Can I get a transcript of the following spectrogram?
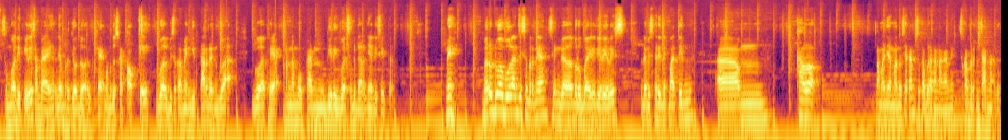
Semua dipilih sampai akhirnya berjodoh kayak memutuskan oke okay, gue lebih suka main gitar dan gue gue kayak menemukan diri gue sebenarnya di situ. Nih baru dua bulan sih sebenarnya single berubah ini dirilis, udah bisa dinikmatin. Um, kalau namanya manusia kan suka berangan-angan nih, suka berencana tuh.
